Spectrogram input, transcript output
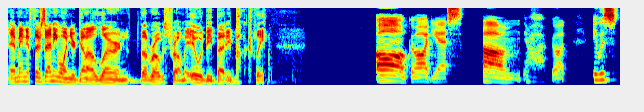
I mean, if there's anyone you're gonna learn the ropes from, it would be Betty Buckley. Oh God, yes. Um, oh God, it was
